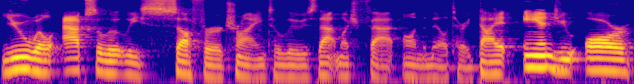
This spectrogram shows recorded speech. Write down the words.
you will absolutely suffer trying to lose that much fat on the military diet. And you are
